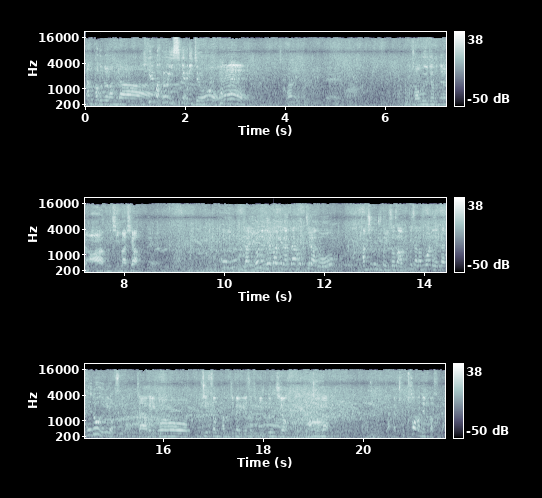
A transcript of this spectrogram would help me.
땅 파고 들어갑니다. 이게 바로 이승현이죠. 네. 잘하네요. 저우 유저분들은 아 그렇지 이 맛이야. 자, 이거는 대박이 난다 할지라도 잠시군주도 있어서 암흑기사가 소환이 된다 해도 의미가 없습니다. 자 그리고 부집성 담집에 의해서 지금 입군 지역 근처가 약간 초토화가 되는 것 같습니다.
